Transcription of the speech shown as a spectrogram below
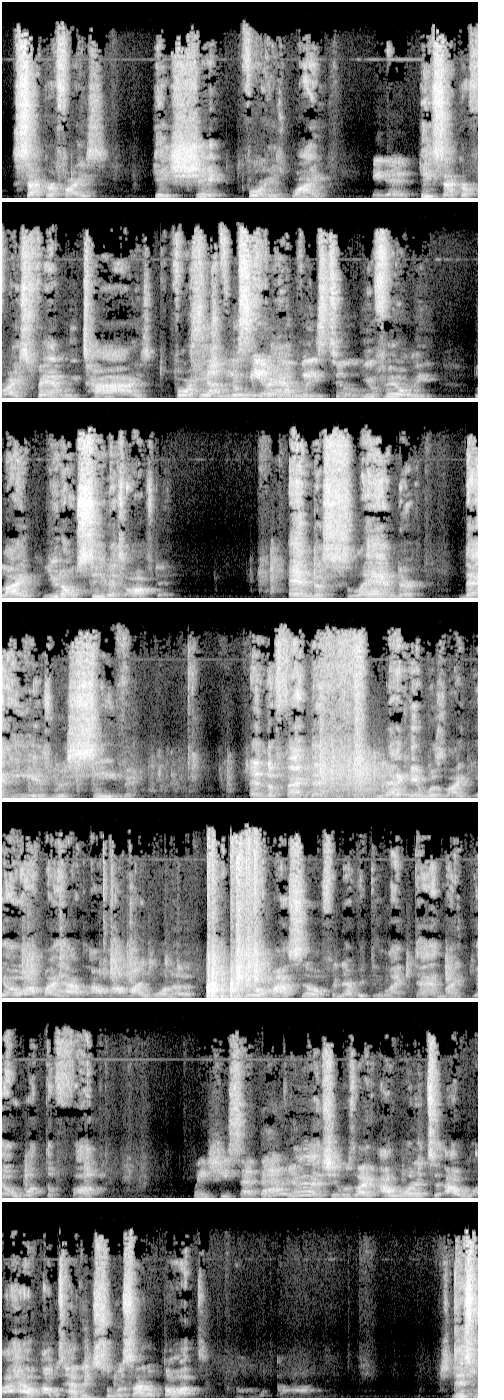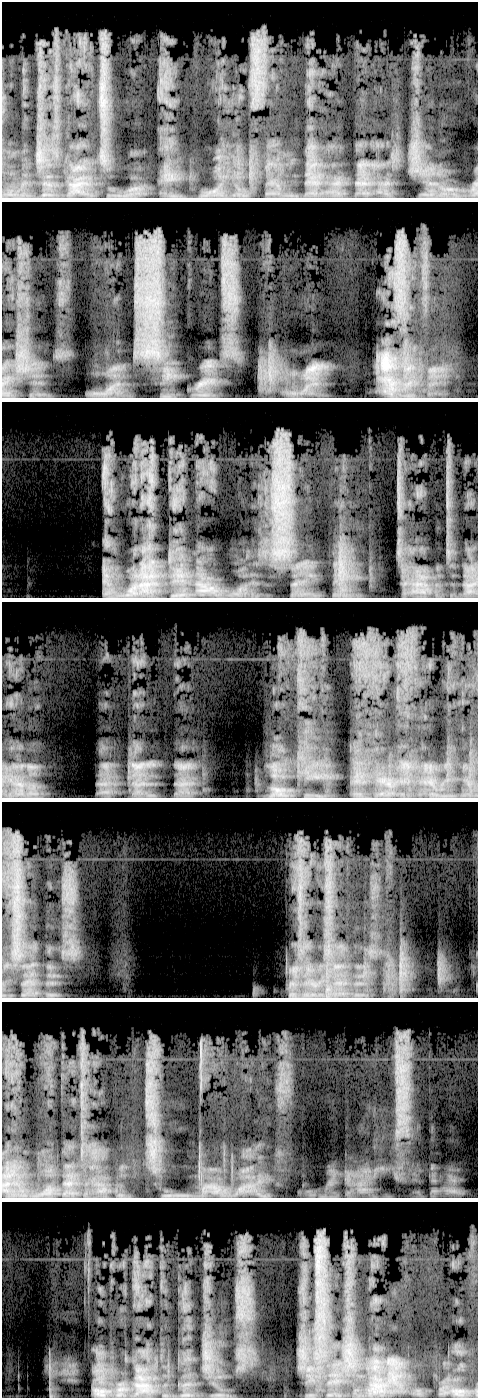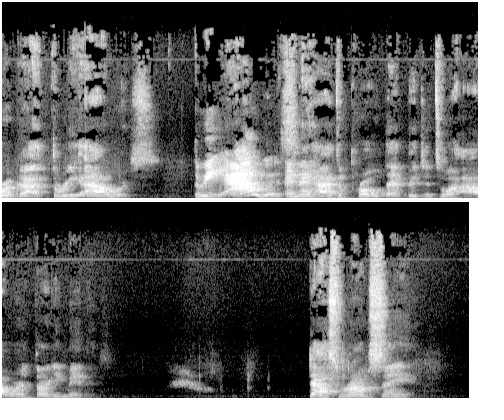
sacrificed his shit for his wife. He did. He sacrificed family ties for his Stuff you new see family. You feel me? Like you don't see this often. And the slander that he is receiving. And the fact that Megan was like, yo, I might have, I, I might want to kill myself and everything like that. Like, yo, what the fuck? Wait, she said that? Yeah, she was like, I wanted to, I, I, I was having suicidal thoughts. This woman just got into a, a royal family that had that has generations on secrets, on everything. And what I did not want is the same thing to happen to Diana, that that is that low key, and Harry and Harry Henry said this. Prince Harry said this. I didn't want that to happen to my wife. Oh my God, he said that. Oprah got the good juice. She said she Come got now, Oprah. Oprah got three hours, Three hours. and they had to probe that bitch into an hour and thirty minutes. That's what I'm saying.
